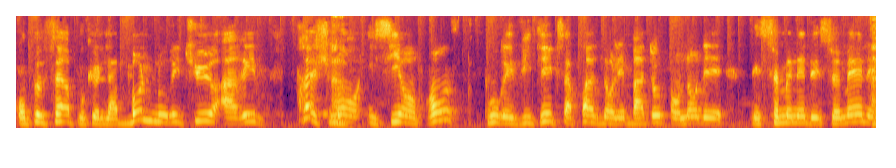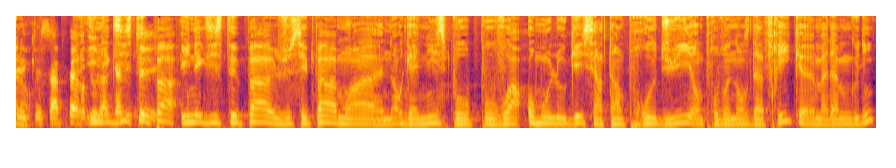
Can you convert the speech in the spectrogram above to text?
on peut faire pour que la bonne nourriture arrive fraîchement ici en France pour éviter que ça passe dans les bateaux pendant des, semaines et des semaines et que ça perde il de la qualité. Pas, il n'existe pas, je sais pas moi, un organisme pour pouvoir homologuer certains produits en provenance d'Afrique, euh, Madame Gouni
